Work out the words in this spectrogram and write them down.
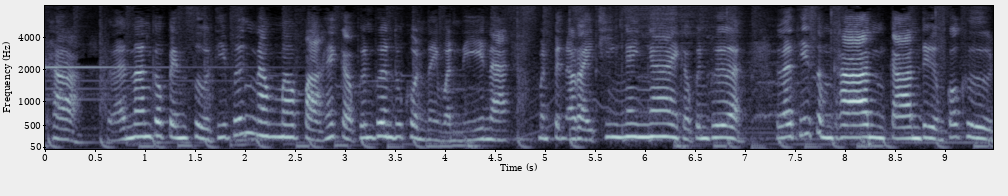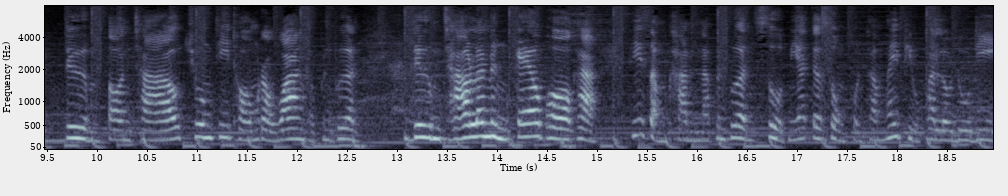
ค่ะ และนั่นก็เป็นสูตรที่เพิ่งนำมาฝากให้กับเพื่อนๆทุกคนในวันนี้นะ มันเป็นอะไรที่ง่ายๆกับเพื่อนๆ และที่สำคัญการดื่มก็คือดื่มตอนเช้าช่วงที่ท้องเราว่างกับเพื่อนๆ ดื่มเช้าละหนึ่งแก้วพอค่ะ ที่สำคัญนะเพื่อนๆ สูตรนี้จะส่งผลทำให้ผิวพรรณเราดูดี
